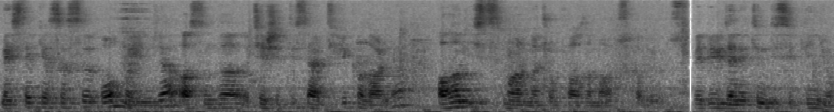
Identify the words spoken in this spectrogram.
Meslek yasası olmayınca aslında çeşitli sertifikalarla alan istismarına çok fazla maruz kalıyoruz. Ve bir denetim disiplin yok.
